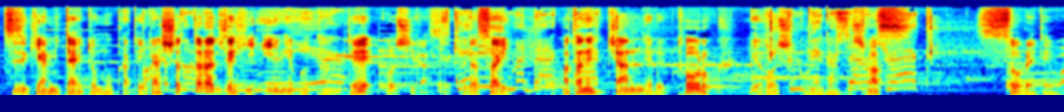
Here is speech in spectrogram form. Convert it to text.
続きは見たいと思う方いらっしゃったら、ぜひいいねボタンでお知らせください。またね、チャンネル登録よろしくお願いいたします。それでは。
